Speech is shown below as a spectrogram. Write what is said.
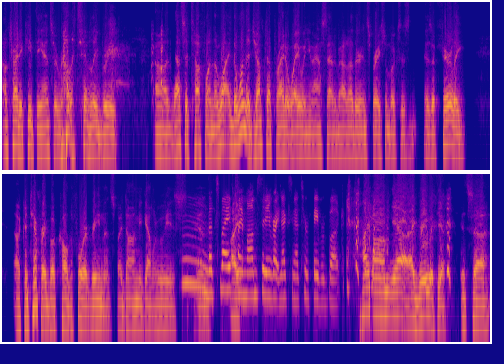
I'll try to keep the answer relatively brief. Uh, that's a tough one. The one, the one that jumped up right away when you asked that about other inspirational books is is a fairly a contemporary book called The Four Agreements by Don Miguel Ruiz. Mm, that's my I, my mom sitting right next to me. That's her favorite book. hi, mom. Yeah, I agree with you. It's uh,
